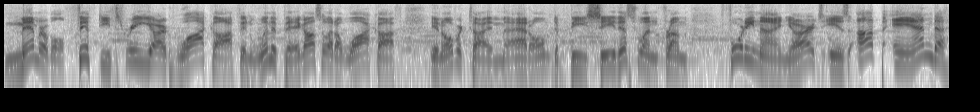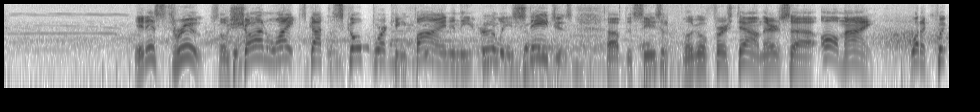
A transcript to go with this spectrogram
memorable 53 yard walk off in Winnipeg. Also had a walk off in overtime at home to BC. This one from 49 yards is up and. It is through. So Sean Whyte's got the scope working fine in the early stages of the season. We'll go first down. There's, uh, oh my, what a quick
